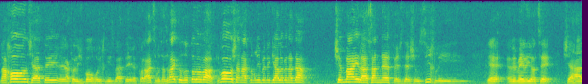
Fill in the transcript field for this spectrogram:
נכון שהתרא, הקדוש ברוך הוא הכניס בהתרא את כל העצמוס, אז וייטו זה אותו דבר, כמו שאנחנו אומרים בנגיעה לבן אדם, שמיילס הנפש זה שהוא שכלי, וממילא יוצא, שה,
